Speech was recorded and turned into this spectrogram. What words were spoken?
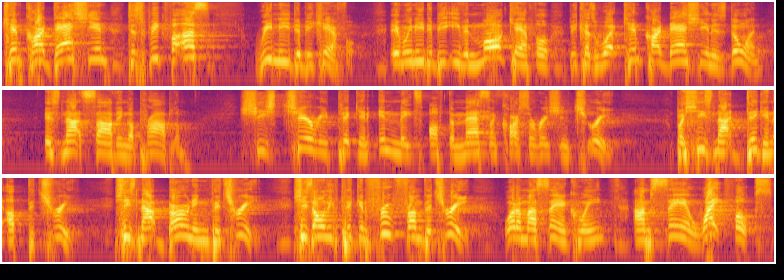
Kim Kardashian to speak for us. We need to be careful. And we need to be even more careful because what Kim Kardashian is doing is not solving a problem. She's cherry picking inmates off the mass incarceration tree, but she's not digging up the tree. She's not burning the tree. She's only picking fruit from the tree. What am I saying, Queen? I'm saying white folks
